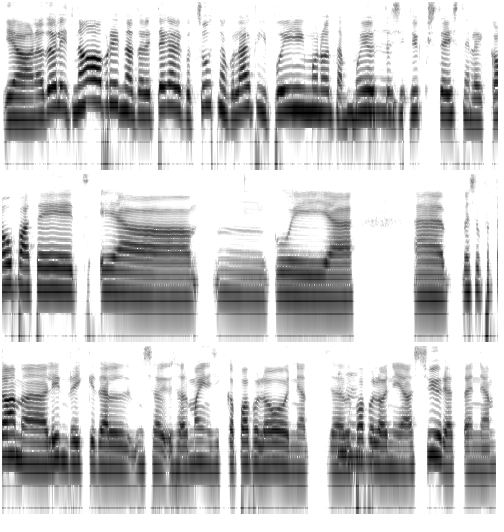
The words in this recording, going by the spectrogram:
ja nad olid naabrid, nad olid tegelikult suht nagu läbi põimunud, nad mõjutasid mm -hmm. üksteist, neil olid kaubateed ja mm, kui äh, äh Mesopotaamia linnriikidel, mis sa seal mainisid ka Babyloniat mm, -hmm. Babyloni ja Süüriat onju,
